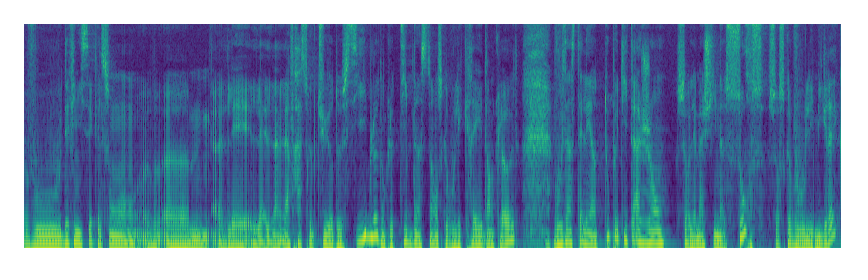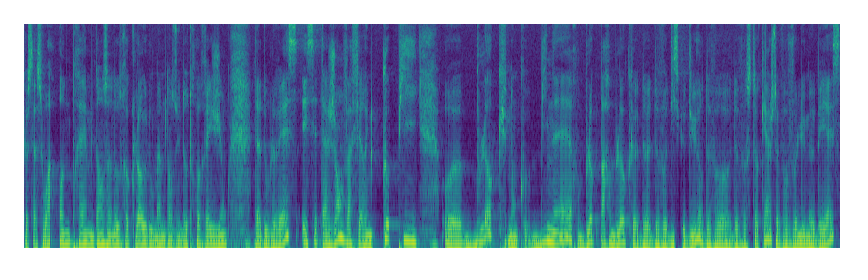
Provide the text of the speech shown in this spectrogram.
Vous définissez quelles sont euh, l'infrastructure de cible, donc le type d'instance que vous voulez créer dans le cloud. Vous installez un tout petit agent sur les machines sources, sur ce que vous voulez migrer, que ce soit on-prem, dans un autre cloud ou même dans une autre région d'AWS. Et cet agent va faire une copie euh, bloc, donc binaire, bloc par bloc de, vos disques durs, de vos, de vos stockages, de vos volumes EBS,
